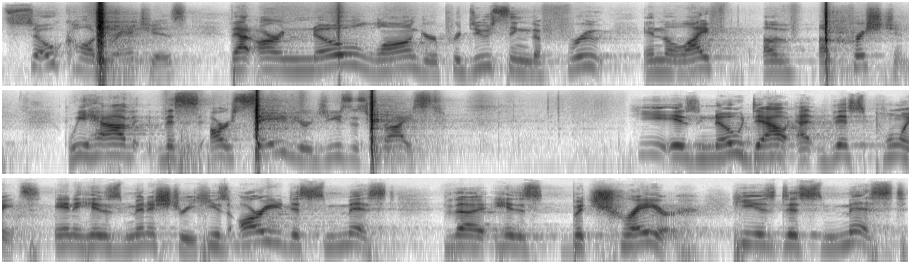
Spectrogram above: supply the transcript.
so called branches that are no longer producing the fruit in the life of a Christian. We have this, our Savior, Jesus Christ. He is no doubt at this point in his ministry, he's already dismissed the, his betrayer. He has dismissed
